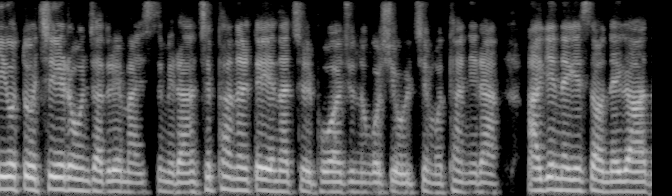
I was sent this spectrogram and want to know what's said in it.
이것도 지혜로운 자들의 말씀이라 재판할 때의 낯을 보아주는 것이 옳지 못하니라 악인에게서 내가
